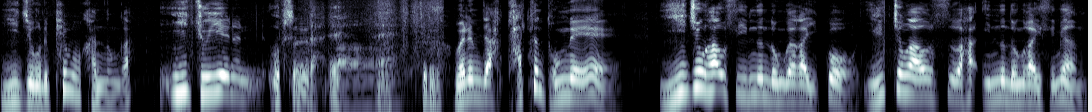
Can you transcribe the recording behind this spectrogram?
이중으로 피복한 농가? 이 주위에는 없습니다. 예. 아. 예. 지금 왜냐면 이제 같은 동네에 이중 하우스 있는 농가가 있고 일중 하우스 하- 있는 농가가 있으면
